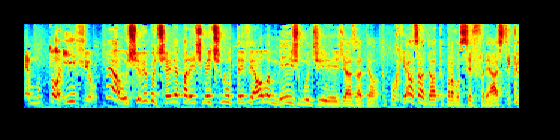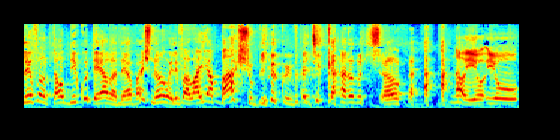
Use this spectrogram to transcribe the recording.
é muito horrível. É, o Steve Buscemi aparentemente não teve aula mesmo de, de asa delta. Porque a asa delta, pra você frear, você tem que levantar o bico dela, né? Mas não, ele vai lá e abaixa o bico e vai de cara no chão. Não, e, o- e o,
